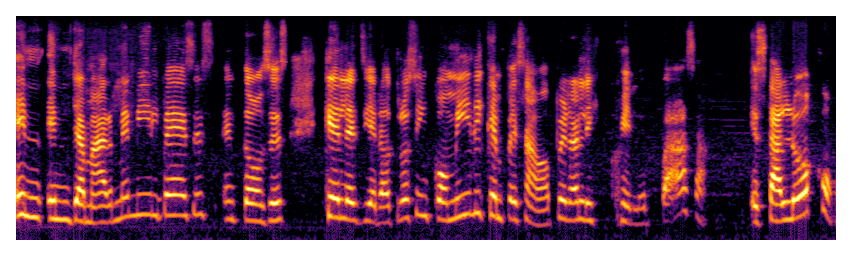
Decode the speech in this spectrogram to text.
en, llamarme mil veces, entonces que les diera otros cinco mil y que empezaba a operarle. ¿Qué le pasa? Está loco.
